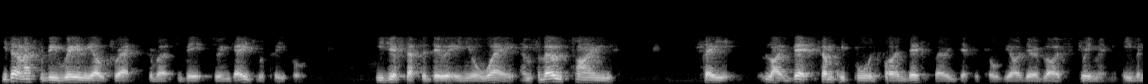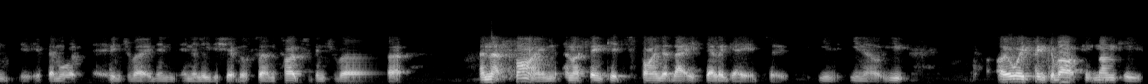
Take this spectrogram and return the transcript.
you don't have to be really ultra extrovert to be to engage with people. You just have to do it in your way. And for those times, say like this, some people would find this very difficult. The idea of live streaming, even if they're more introverted in, in a leadership or certain types of introvert, and that's fine. And I think it's fine that that is delegated to. You, you know, you. I always think of Arctic Monkeys,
